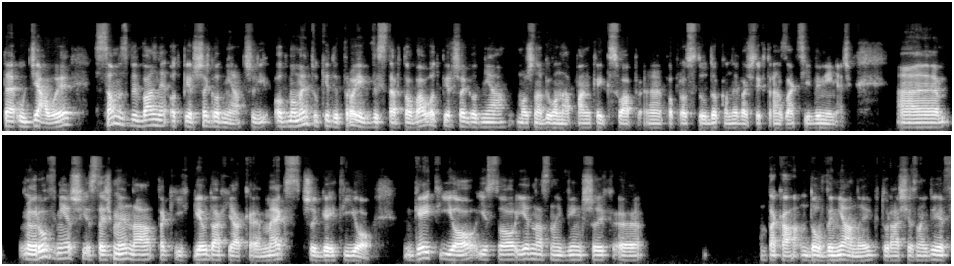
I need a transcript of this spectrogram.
te udziały są zbywalne od pierwszego dnia, czyli od momentu, kiedy projekt wystartował, od pierwszego dnia można było na PancakeSwap e, po prostu dokonywać tych transakcji i wymieniać. E, Również jesteśmy na takich giełdach jak MEX czy Gate.io. Gate.io jest to jedna z największych e, taka do wymiany, która się znajduje w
